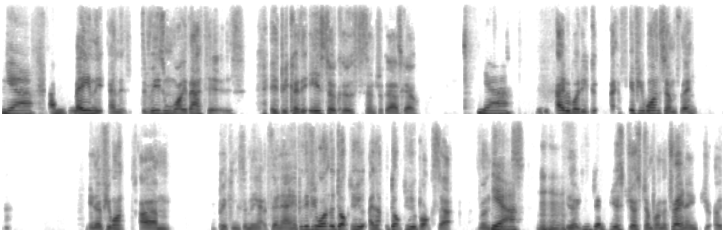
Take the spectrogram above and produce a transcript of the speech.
Yeah. And mainly, and it's, the reason why that is, is because it is so close to central Glasgow. Yeah. everybody if- if you want something you know if you want um picking something out of thin air but if you want the doctor who and doctor who box set for instance, Yeah. Mhm. you know you just, just just jump on the train and, uh,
